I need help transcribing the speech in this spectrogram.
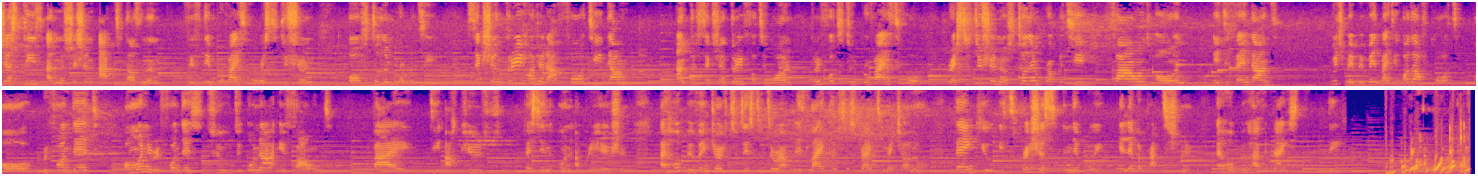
Justice Administration Act 2015 provides for restitution of stolen property. Section 340 down and to section 341 342 provides for restitution of stolen property found on a defendant which may be made by the order of court or refunded or money refunded to the owner if found by the accused person on apprehension. I hope you've enjoyed today's tutorial. Please like and subscribe to my channel. Thank you. It's Precious Nnebue, a legal practitioner. I hope you have a nice day.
